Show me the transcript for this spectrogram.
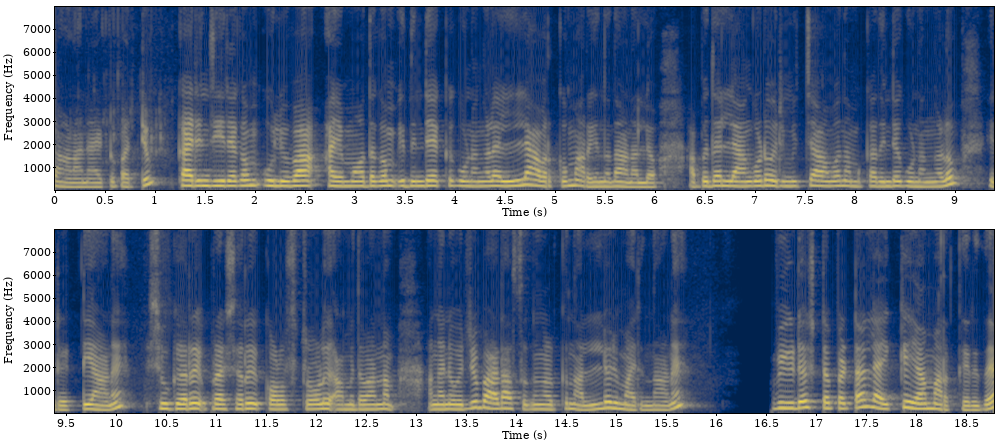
കാണാനായിട്ട് പറ്റും. കരിഞ്ജീരകം ഉലുവ അയമോദകം ഇതിന്റെയൊക്കെ ഗുണങ്ങൾ എല്ലാവർക്കും അറിയുന്നതാണല്ലോ. അപ്പോൾ ഇതെല്ലാം കൂടെ ഒരുമിച്ചാകുമ്പോൾ നമുക്കതിന്റെ ഗുണങ്ങളും ഇരട്ടിയാണ്. ഷുഗർ പ്രഷർ കൊളസ്ട്രോൾ അമിതവണ്ണം അങ്ങനെ ഒരുപാട് അസുഖങ്ങൾക്ക് നല്ലൊരു മരുന്നാണ്. വീഡിയോ ഇഷ്ടപ്പെട്ടാൽ ലൈക്ക് ചെയ്യാൻ മറക്കരുത്.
